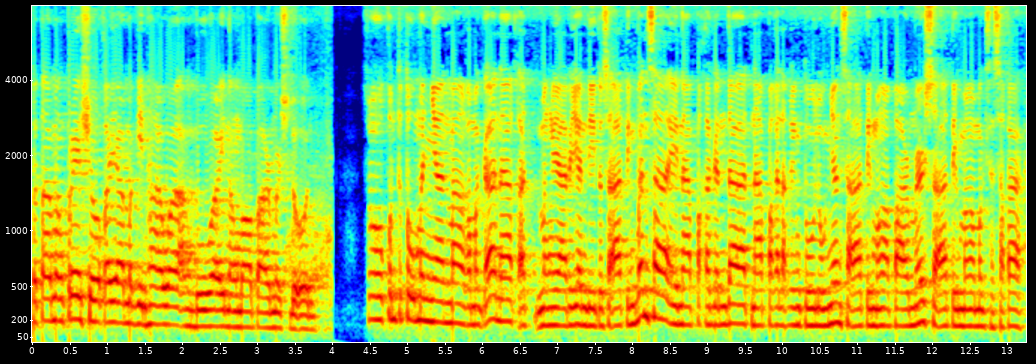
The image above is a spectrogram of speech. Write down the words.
Sa tamang presyo kaya maginhawa ang buhay ng mga farmers doon. So kung totoo man yan mga kamag-anak at mangyari yan dito sa ating bansa ay napakaganda at napakalaking tulong yan sa ating mga farmers, sa ating mga magsasaka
